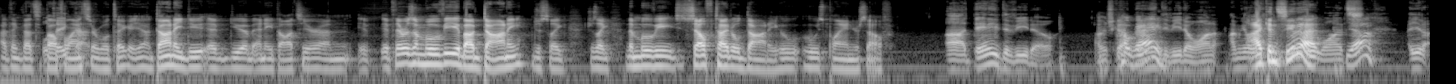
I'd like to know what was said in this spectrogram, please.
I think that's a We'll thoughtful take that. answer. We'll take it. Yeah, Donnie, do you, uh, do you have any thoughts here on if, if there was a movie about Donnie, just like just like the movie self-titled Donnie, who who's playing yourself? Uh, Danny DeVito. I'm just gonna Okay. Danny DeVito on. I'm gonna. I can see that. wants. Yeah. You know,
